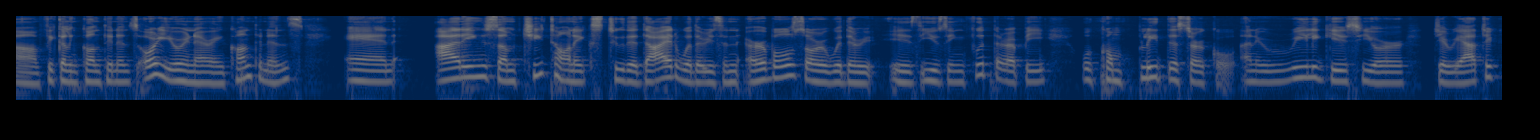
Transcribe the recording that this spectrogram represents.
uh, fecal incontinence or urinary incontinence, and adding some chi tonics to the diet, whether it's in herbals or whether it is using food therapy, will complete the circle, and it really gives your geriatric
